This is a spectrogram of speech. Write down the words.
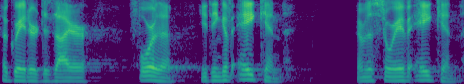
a greater desire for them. You think of Achan. Remember the story of Achan?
